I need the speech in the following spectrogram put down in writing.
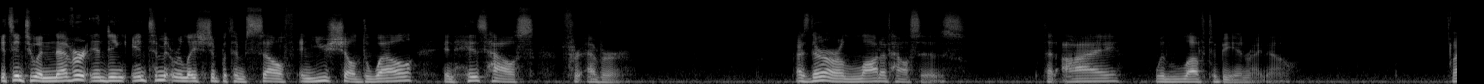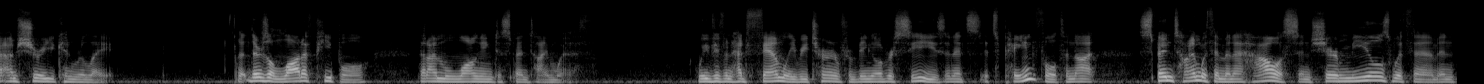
It's into a never ending, intimate relationship with Himself, and you shall dwell in His house forever. As there are a lot of houses that I would love to be in right now. I'm sure you can relate. There's a lot of people that I'm longing to spend time with. We've even had family return from being overseas, and it's, it's painful to not spend time with them in a house and share meals with them and,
